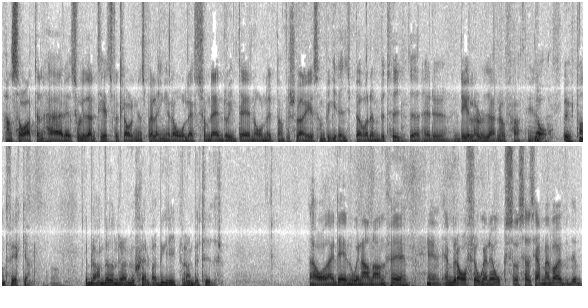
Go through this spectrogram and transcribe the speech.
Han sa att den här solidaritetsförklaringen spelar ingen roll eftersom det ändå inte är någon utanför Sverige som begriper vad den betyder. Du, delar du den uppfattningen? Ja, utan tvekan. Ibland undrar jag om vi själva begriper vad den betyder. Ja, det är nog en annan, eh, en bra fråga det också. Så att säga. Men vad,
